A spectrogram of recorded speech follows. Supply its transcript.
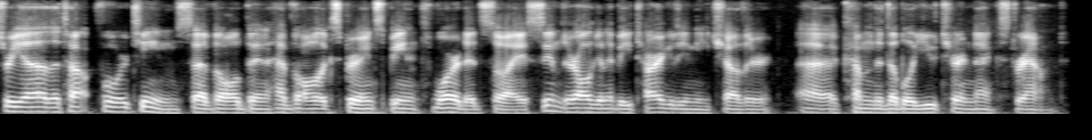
three out of the top four teams have all been have all experienced being thwarted. So I assume they're all going to be targeting each other uh, come the double U turn next round.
